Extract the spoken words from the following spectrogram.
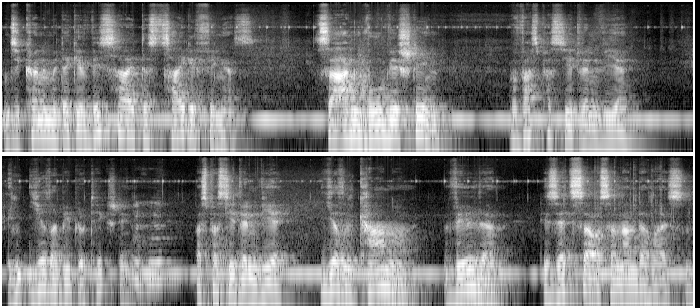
Und sie können mit der Gewissheit des Zeigefingers sagen, wo wir stehen. Aber was passiert, wenn wir in ihrer Bibliothek stehen? Was passiert, wenn wir ihren Kanon wildern, die Sätze auseinanderreißen,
